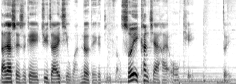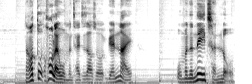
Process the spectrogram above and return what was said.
大家随时可以聚在一起玩乐的一个地方，所以看起来还 OK。对，然后都后来我们才知道说，原来我们的那一层楼，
